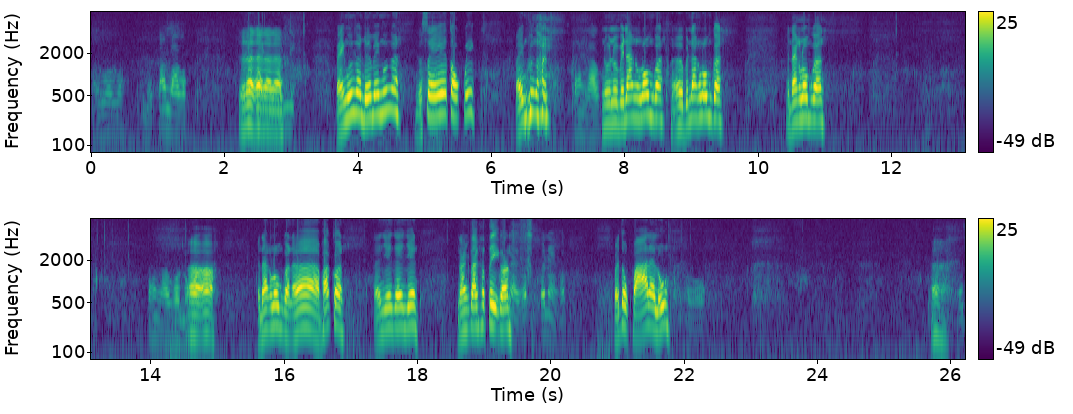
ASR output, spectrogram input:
ไอ้วะวะเดี๋ยวตั้งเราก่อนนั่นน่ะน่ะน่ะไปงุ้นกันเดินไปงุ้นกันเดี๋ยวเซตกไปอีก ไปงุ้นกันตั้งเรานู่นนู่นไปนั่งร่มกันเออไปนั่งร่มกันไปนั่งร่มกันตั้งเราก่อนเนอะอ่าอ่าไปนั่งร่มกันอ่าพักก่อนใจเย็นใจเย็นนั่งตั้งสติก่อนไปไหนครับไปไหนครับ ไปตกปลาแหละลุงโอ้อ่าใจ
